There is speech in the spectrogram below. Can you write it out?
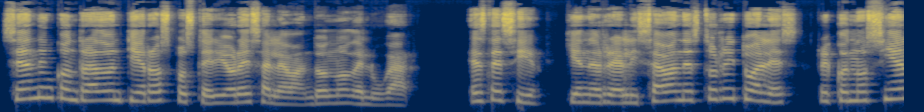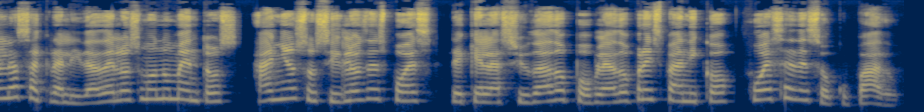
se han encontrado entierros posteriores al abandono del lugar es decir, quienes realizaban estos rituales reconocían la sacralidad de los monumentos años o siglos después de que la ciudad o poblado prehispánico fuese desocupado.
